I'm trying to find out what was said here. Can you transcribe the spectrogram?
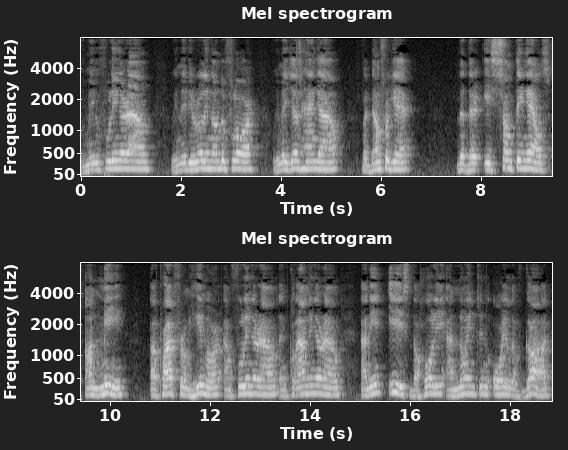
we may be fooling around, we may be rolling on the floor. We may just hang out. But don't forget that there is something else on me apart from humor and fooling around and clowning around. And it is the holy anointing oil of God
